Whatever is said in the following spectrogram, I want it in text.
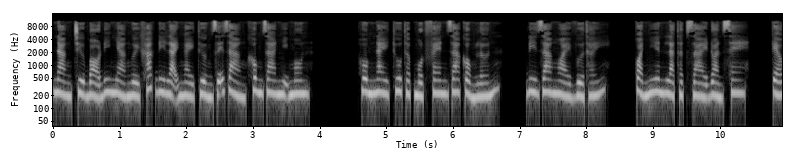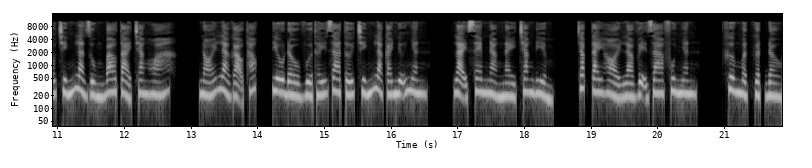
nàng trừ bỏ đi nhà người khác đi lại ngày thường dễ dàng không ra nhị môn. Hôm nay thu thập một phen ra cổng lớn, đi ra ngoài vừa thấy, quả nhiên là thật dài đoàn xe, kéo chính là dùng bao tải trang hóa, nói là gạo thóc, tiêu đầu vừa thấy ra tới chính là cái nữ nhân, lại xem nàng này trang điểm, chắp tay hỏi là vệ gia phu nhân, Khương Mật gật đầu,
